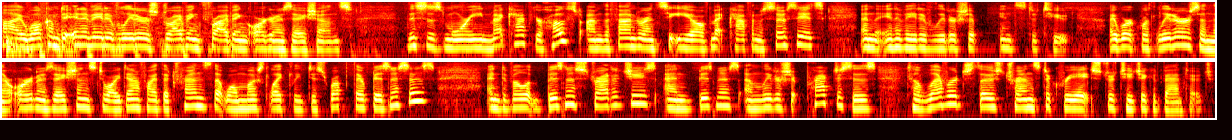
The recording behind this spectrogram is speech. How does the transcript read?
Hi, welcome to Innovative Leaders Driving Thriving Organizations. This is Maureen Metcalf, your host. I'm the founder and CEO of Metcalf and Associates and the Innovative Leadership Institute. I work with leaders and their organizations to identify the trends that will most likely disrupt their businesses and develop business strategies and business and leadership practices to leverage those trends to create strategic advantage.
